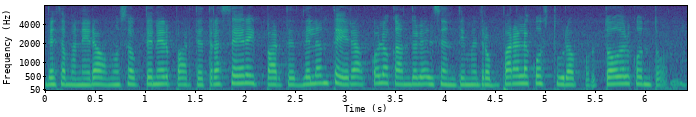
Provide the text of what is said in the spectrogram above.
De esta manera vamos a obtener parte trasera y parte delantera colocándole el centímetro para la costura por todo el contorno.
